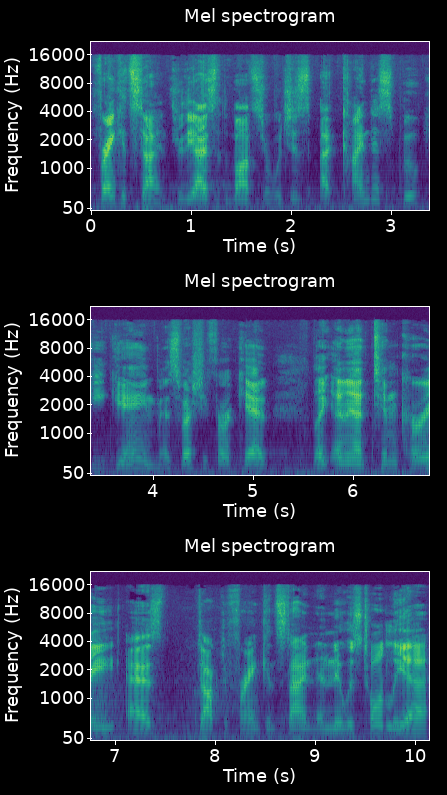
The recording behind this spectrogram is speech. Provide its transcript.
Frankenstein Through the Eyes of the Monster, which is a kind of spooky game, especially for a kid. Like, and it had Tim Curry as Dr. Frankenstein, and it was totally a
